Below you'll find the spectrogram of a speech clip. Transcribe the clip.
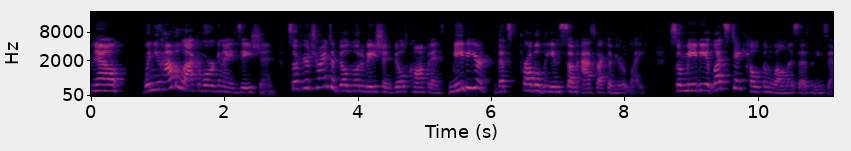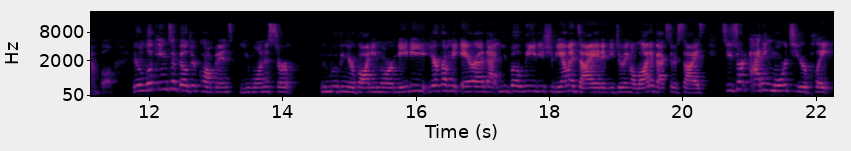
Now, when you have a lack of organization, so if you're trying to build motivation, build confidence, maybe you're that's probably in some aspect of your life. So maybe let's take health and wellness as an example. You're looking to build your confidence, you want to start moving your body more. Maybe you're from the era that you believe you should be on a diet and be doing a lot of exercise. So you start adding more to your plate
